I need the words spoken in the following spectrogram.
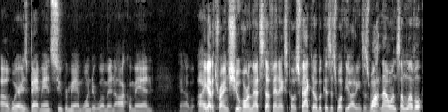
Uh, whereas Batman, Superman, Wonder Woman, Aquaman, you I got to try and shoehorn that stuff in ex post facto because it's what the audiences want now on some level.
